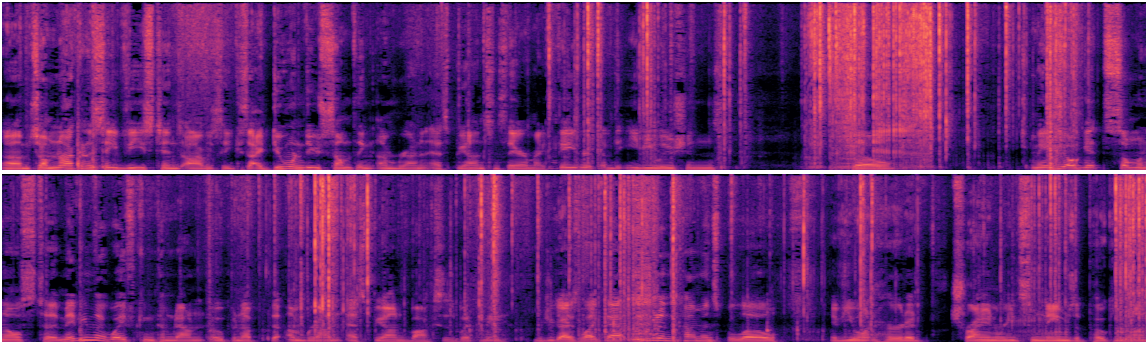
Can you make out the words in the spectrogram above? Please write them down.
Um, so I'm not gonna save these tins obviously because I do want to do something Umbreon and Espeon since they are my favorite of the evolutions. So maybe I'll get someone else to, maybe my wife can come down and open up the Umbreon Espeon boxes with me. Would you guys like that? Leave it in the comments below if you want her to try and read some names of Pokemon.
